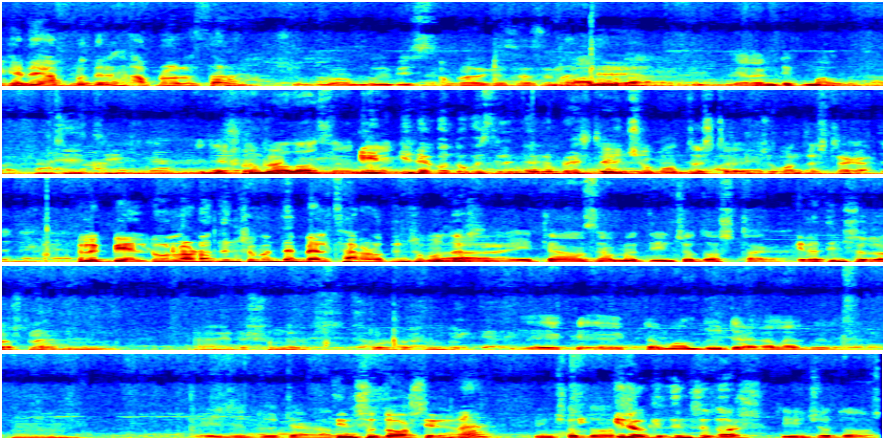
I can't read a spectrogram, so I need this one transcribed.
এখানে আপনাদের আপনার আছে না? আপনাদের কাছে আছে না। গ্যারান্টিক মাল। জি জি। মাল আছে এটা কত কইছিলেন যেন তিনশো পঞ্চাশ টাকা। তিনশো পঞ্চাশ টাকা। তাহলে বেল্ট ওলাটা তিনশো পঞ্চাশ বেল্ট ছাড়াও তিনশো পঞ্চাশ। না, এটা আছে আপনার তিনশো দশ টাকা। এটা তিনশো দশ না? এটা সুন্দর শোলটা সুন্দর। একটা মাল দুই টাকা লাগবে। হুম। এই যে দুই টাকা তিনশো দশের না? তিনশো দশ। কি তিনশো দশ? তিনশো দশ।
